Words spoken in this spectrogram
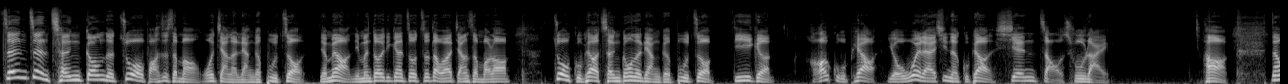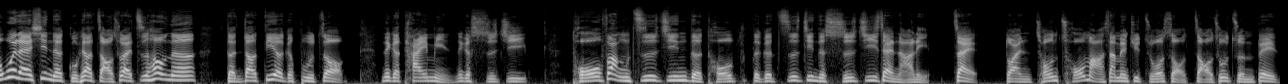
真正成功的做法是什么？我讲了两个步骤，有没有？你们都应该都知道我要讲什么咯。做股票成功的两个步骤，第一个，好股票有未来性的股票先找出来。好，那未来性的股票找出来之后呢，等到第二个步骤，那个 timing 那个时机，投放资金的投这个资金的时机在哪里？在短从筹码上面去着手找出准备。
